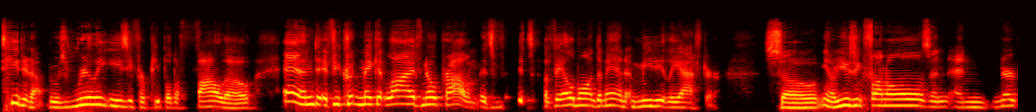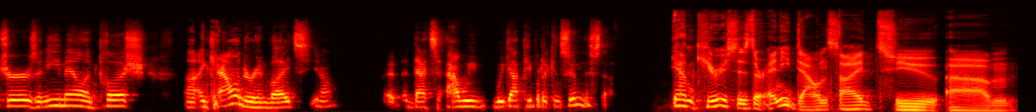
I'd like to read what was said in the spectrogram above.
teed it up. It was really easy for people to follow. And if you couldn't make it live, no problem. It's, it's available on demand immediately after. So, you know, using funnels and, and nurtures and email and push uh, and calendar invites, you know, that's how we, we got people to consume this stuff. Yeah, I'm curious. Is there any downside to um,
